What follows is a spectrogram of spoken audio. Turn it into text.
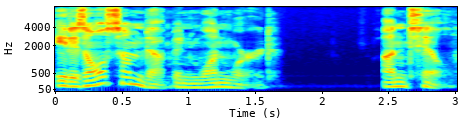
It is all summed up in one word until.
